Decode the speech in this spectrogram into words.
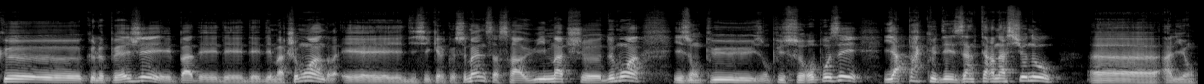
que, que le PSG, et pas des, des, matchs moindres. Et d'ici quelques semaines, ça sera huit matchs de moins. Ils ont pu, ils ont pu se reposer. Il n'y a pas que des internationaux. Euh, à Lyon.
